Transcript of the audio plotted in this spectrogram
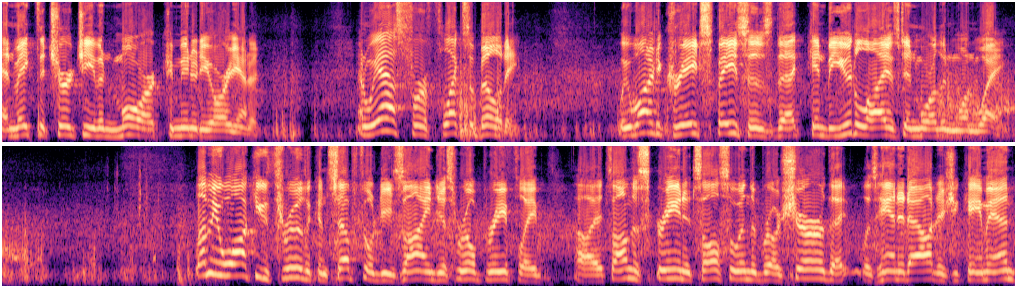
and make the church even more community oriented. And we asked for flexibility. We wanted to create spaces that can be utilized in more than one way. Let me walk you through the conceptual design just real briefly. Uh, it's on the screen, it's also in the brochure that was handed out as you came in.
